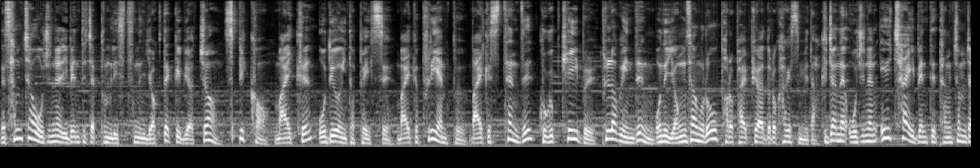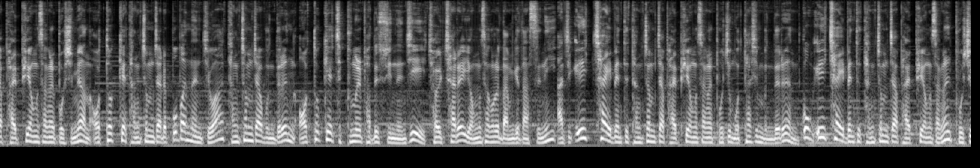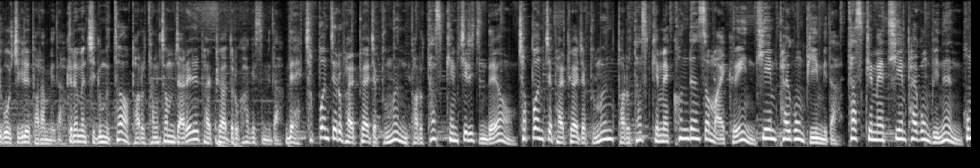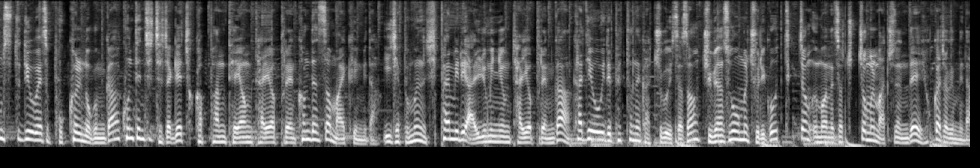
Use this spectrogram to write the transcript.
네, 3차 5주년 이벤트 제품 리스트는 역대급이었죠. 스피커, 마이크, 오디오 인터페이스, 마이크 프리앰프, 마이크 스탠드, 고급 케이블, 플러그인 등 오늘 영상으로 바로 발표하도록 하겠습니다. 그 전에 5주년 1차 이벤트 당첨자 발표 영상을 보시면 어떻게 당첨자를 뽑았는지와 당첨자분들은 어떻게 제품을 받을 수 있는지 절차를 영상으로 남겨놨으니 아직 1차 이벤트 당첨자 발표 영상을 보지 못하신 분들은 꼭 1차 이벤트 당첨자 발표 영상을 보시고 오시길 바랍니다. 그러면 지금부터 바로 당첨자를 발표하도록 하겠습니다. 네, 첫 번째로 발표할 제품은 바로 타스캠 시리즈인데요. 첫 번째 발표할 제품은 바로 타스캠의 컨덴서 마이크인 TM80B입니다. 타스캠의 TM80B는 홈 스튜디오에서 보컬 녹음과 콘텐츠 제작에 적합한 대형 다이어프램 컨덴서 마이크입니다. 이 제품은 18mm 알루미늄 다이어 프램과 카디오이드 패턴을 갖추고 있어서 주변 소음을 줄이고 특정 음원에서 초점을 맞추는데 효과적입니다.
